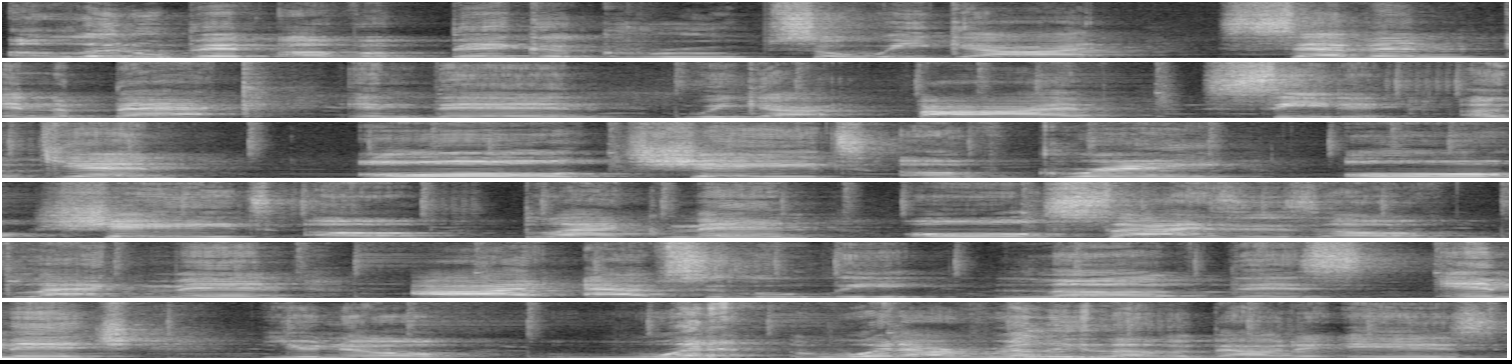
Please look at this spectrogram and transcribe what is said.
a little bit of a bigger group. So we got seven in the back and then we got five seated. Again, all shades of gray, all shades of black men, all sizes of black men. I absolutely love this image. You know, what, what I really love about it is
